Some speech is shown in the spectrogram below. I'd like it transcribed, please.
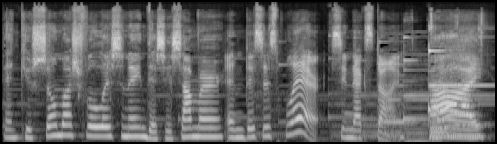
Thank you so much for listening. This is Summer. And this is Blair. See you next time. Bye.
